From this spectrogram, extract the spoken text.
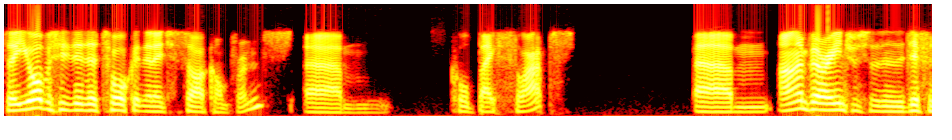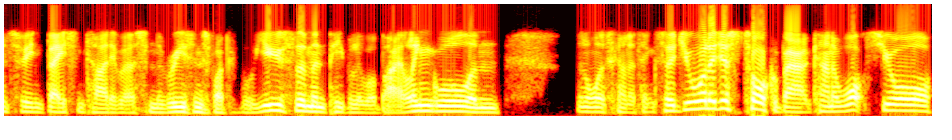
So you obviously did a talk at the NHSR conference um, called Base Slaps. Um, I'm very interested in the difference between base and tidyverse and the reasons why people use them and people who are bilingual and and all this kind of thing. So do you want to just talk about kind of what's your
